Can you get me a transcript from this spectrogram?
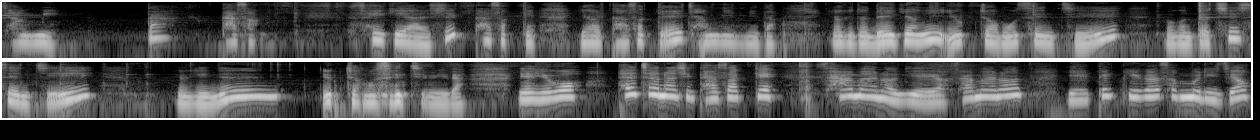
장미. 딱 다섯 개. 세개 알씩 다섯 개. 열다섯 개의 장미입니다. 여기도 내경이 6.5cm. 요건 또 7cm. 여기는 6.5cm입니다. 예, 요거 8,000원씩 다섯 개 4만원이에요. 4만원. 예, 택비가 선물이죠.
